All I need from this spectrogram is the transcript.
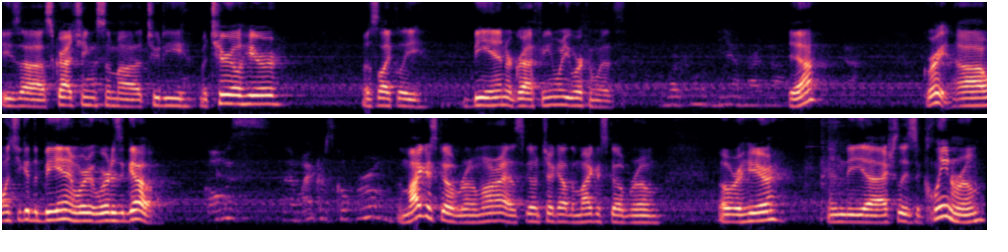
He's uh, scratching some uh, 2D material here, most likely BN or graphene. What are you working with? working with now. Yeah? Great. Uh, once you get the BN, where, where does it go? Goes to the microscope room. The microscope room. All right, let's go check out the microscope room over here. In the uh, actually, it's a clean room.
